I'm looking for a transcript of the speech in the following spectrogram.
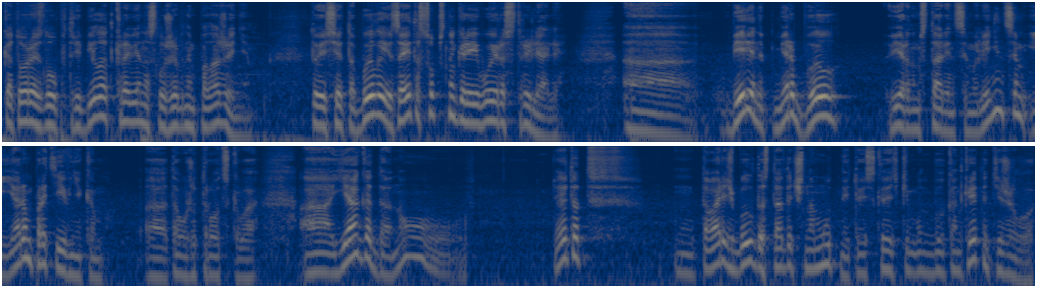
которая злоупотребила откровенно служебным положением. То есть это было, и за это, собственно говоря, его и расстреляли. А, Берия, например, был верным сталинцем и ленинцем и ярым противником а, того же Троцкого. А Ягода, ну, этот товарищ был достаточно мутный, то есть сказать, кем он был конкретно тяжело.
